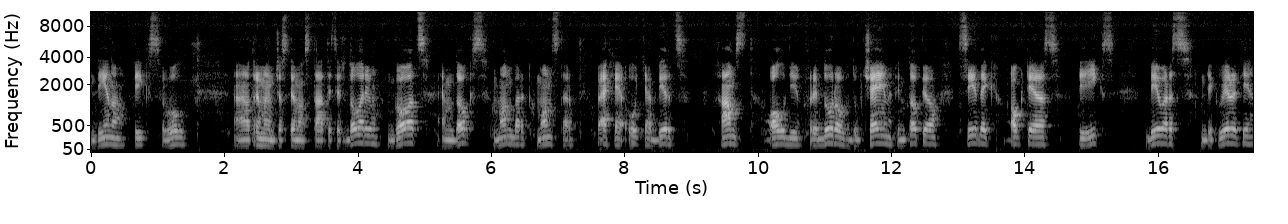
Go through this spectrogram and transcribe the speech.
Dino, Pix, Wool. Е, Отримуємо частину 100 тисяч доларів. Goats, MDogs, Monberg, Monster, Peche, Utya, Birds, Hamst, Олді, Фридуров, Дубчейн, Фінтопіо, Сідик, Octius, PX, Beavers, Liquidity,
